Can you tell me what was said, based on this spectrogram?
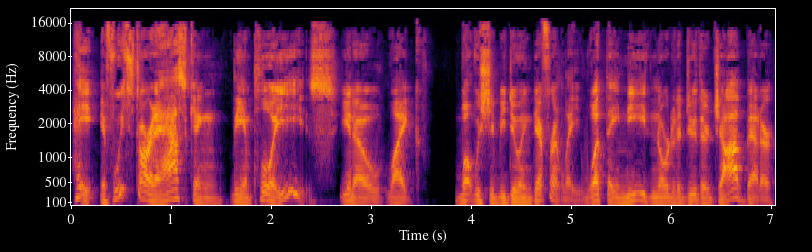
"Hey, if we start asking the employees, you know, like what we should be doing differently, what they need in order to do their job better."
